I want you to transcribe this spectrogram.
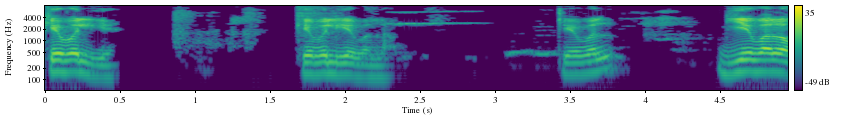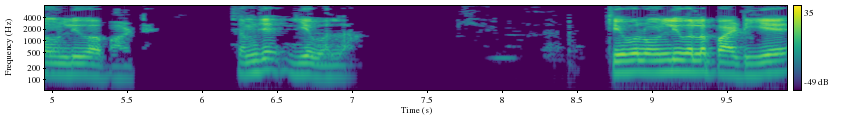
केवल ये केवल ये वाला केवल ये वाला ओनली वाला पार्ट है समझे? ये वाला केवल ओनली वाला पार्ट ये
